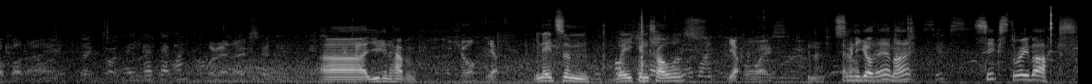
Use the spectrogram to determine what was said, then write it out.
I've got that. What about those? Uh, you can have them. Sure. Yep. You need some Wii controllers. Yep. Always. How many you got there, mate? Six. Six, three bucks.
